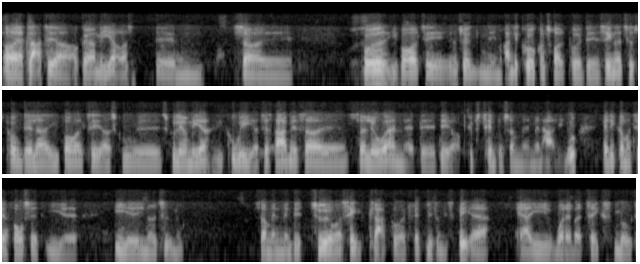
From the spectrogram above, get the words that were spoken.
og er klar til at, at gøre mere også. Øh, så øh, både i forhold til eventuelt en, en rentekurkontrol på et øh, senere tidspunkt, eller i forhold til at skulle, øh, skulle lave mere QE. Og til at starte med, så, øh, så lover han, at øh, det opkøbstempo, som øh, man har lige nu, at det kommer til at fortsætte i, øh, i, øh, i noget tid nu. Så, men, men det tyder jo også helt klart på, at Fed ligesom ECB er, er i whatever it takes mode.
